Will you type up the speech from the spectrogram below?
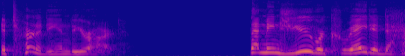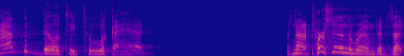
eternity into your heart. That means you were created to have the ability to look ahead. There's not a person in the room that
